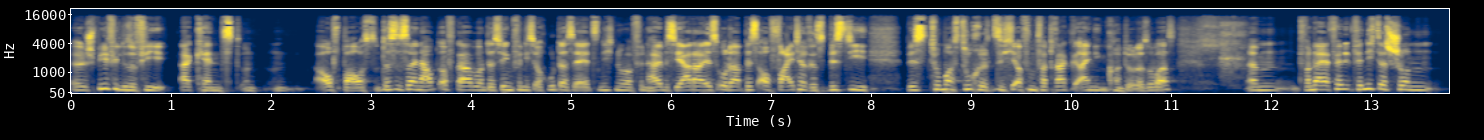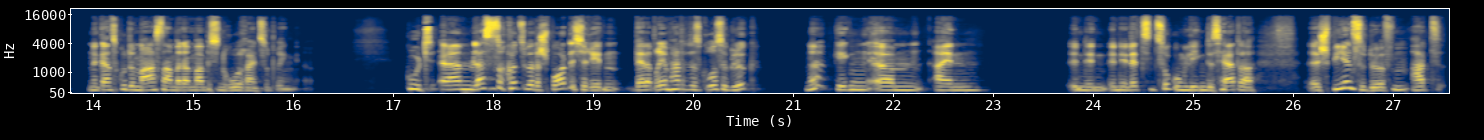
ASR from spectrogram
äh, Spielphilosophie erkennst und, und aufbaust. Und das ist seine Hauptaufgabe und deswegen finde ich es auch gut, dass er jetzt nicht nur für ein halbes Jahr da ist oder bis auf weiteres, bis die, bis Thomas Tuchel sich auf einen Vertrag einigen konnte oder sowas. Ähm, von daher finde find ich das schon eine ganz gute Maßnahme, da mal ein bisschen Ruhe reinzubringen. Gut, ähm, lass uns doch kurz über das Sportliche reden. Werder Bremen hatte das große Glück, ne, gegen ähm, ein in den, in den letzten Zuckungen liegendes Hertha äh, spielen zu dürfen, hat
